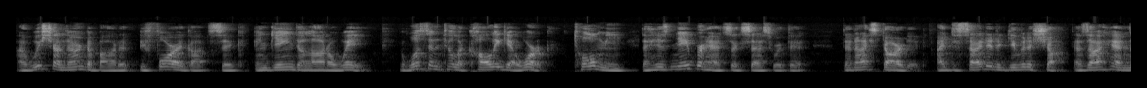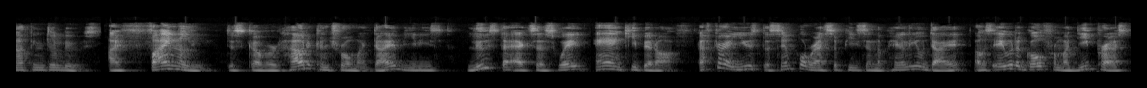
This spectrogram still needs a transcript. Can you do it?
I wish I learned about it before I got sick and gained a lot of weight. It wasn't until a colleague at work told me that his neighbor had success with it then I started. I decided to give it a shot as I had nothing to lose. I finally discovered how to control my diabetes, lose the excess weight, and keep it off. After I used the simple recipes in the paleo diet, I was able to go from a depressed,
